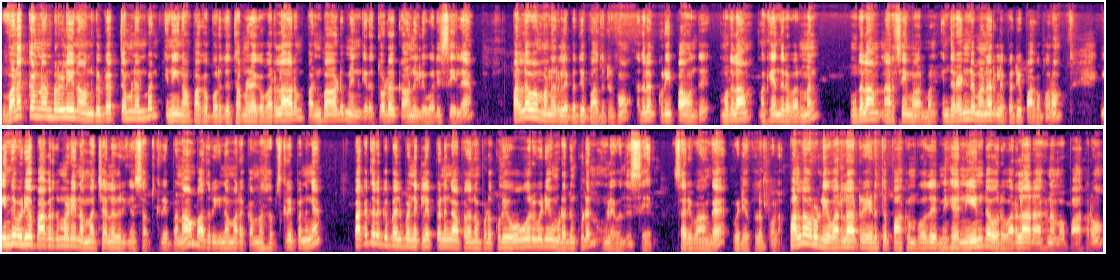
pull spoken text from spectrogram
வணக்கம் நண்பர்களே நான் உங்கள் வெப் தமிழ் நண்பன் இன்னைக்கு நான் பார்க்க போகிறது தமிழக வரலாறும் பண்பாடும் என்கிற தொடர் காணொலி வரிசையில் பல்லவ மன்னர்களை பற்றி பார்த்துட்ருக்கோம் அதில் குறிப்பாக வந்து முதலாம் மகேந்திரவர்மன் முதலாம் நரசிம்மவர்மன் இந்த ரெண்டு மன்னர்களை பற்றி பார்க்க போகிறோம் இந்த வீடியோ பார்க்கறதுக்கு முன்னாடி நம்ம சேனல் வரைக்கும் சப்ஸ்கிரைப் பண்ணாமல் பார்த்துருக்கீங்கன்னா மறக்காமல் சப்ஸ்கிரைப் பண்ணுங்கள் பக்கத்தில் இருக்க பெல் பண்ணி கிளிக் பண்ணுங்கள் அப்போ தான் போடக்கூடிய ஒவ்வொரு வீடியோ உடனுக்குடன் உங்களை வந்து சேரும். சரி வாங்க வீடியோக்குள்ளே போகலாம் பல்லவருடைய வரலாற்றை எடுத்து பார்க்கும்போது மிக நீண்ட ஒரு வரலாறாக நம்ம பார்க்குறோம்.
